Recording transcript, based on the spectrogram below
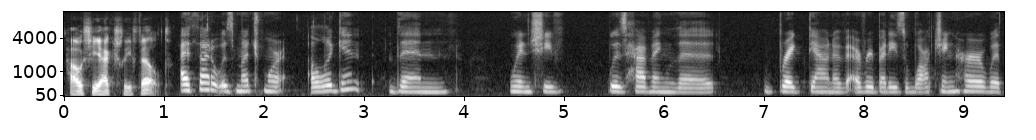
how she actually felt. I thought it was much more elegant than when she was having the breakdown of everybody's watching her with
